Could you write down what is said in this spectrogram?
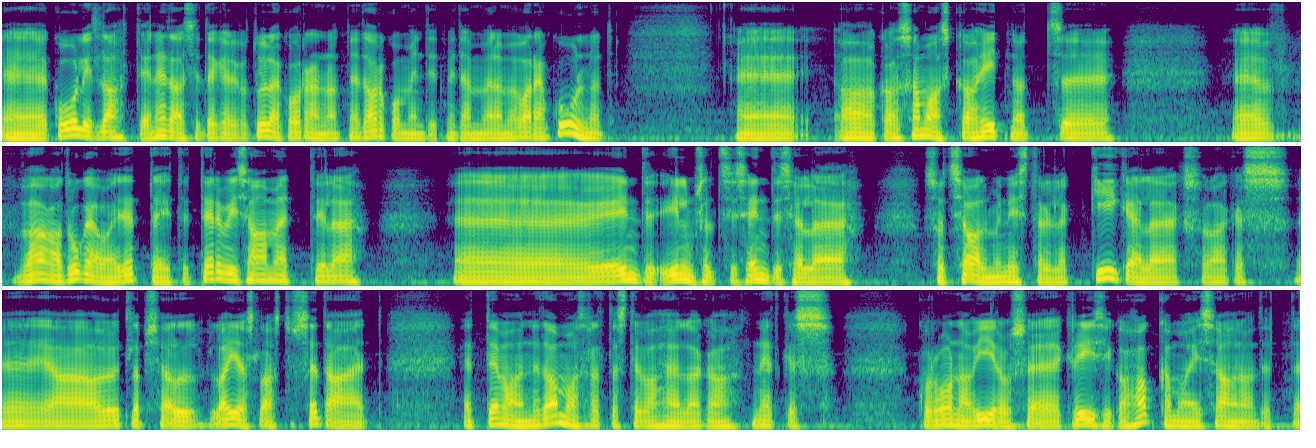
eh, koolid lahti ja nii edasi, tegelikult üle korranud need argumendid, mida me oleme varem kuulnud, eh, aga samas ka heitnud väga tugevaid etteheiteid Terviseametile, endi-, ilmselt siis endisele sotsiaalministrile Kiigele, eks ole, kes ja ütleb seal laias laastus seda, et et tema on nüüd hammasrataste vahel, aga need, kes koroonaviiruse kriisiga hakkama ei saanud, et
